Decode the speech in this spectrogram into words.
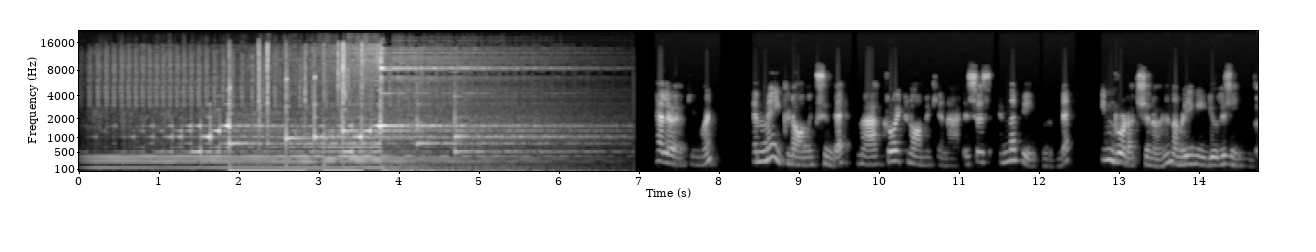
ഹലോ എവ്രിവൺ എം എ ഇക്കണോമിക്സിന്റെ മാക്രോ ഇക്കണോമിക് അനാലിസിസ് എന്ന പേപ്പറിന്റെ ഇൻട്രൊഡക്ഷൻ ആണ് നമ്മൾ ഈ വീഡിയോയിൽ ചെയ്യുന്നത്.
